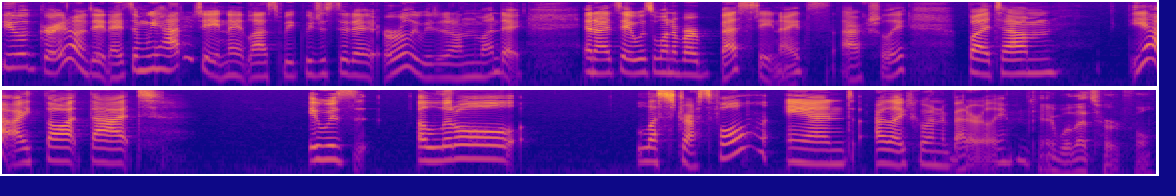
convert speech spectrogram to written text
You look great on date nights. And we had a date night last week. We just did it early. We did it on Monday. And I'd say it was one of our best date nights, actually. But um, yeah, I thought that it was a little less stressful and I liked going to bed early. Okay, well that's hurtful.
